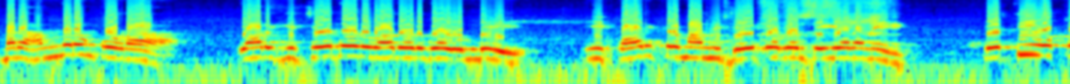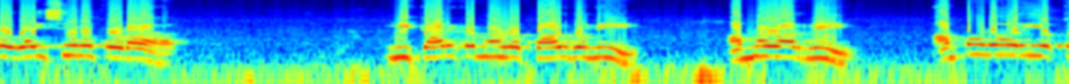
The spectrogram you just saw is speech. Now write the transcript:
మరి అందరం కూడా వారికి చేదోడు వాదోడుగా ఉండి ఈ కార్యక్రమాన్ని జయప్రదం చేయాలని ప్రతి ఒక్క వైశ్యుడు కూడా ఈ కార్యక్రమంలో పాల్గొని అమ్మవారిని అమ్మవారి యొక్క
